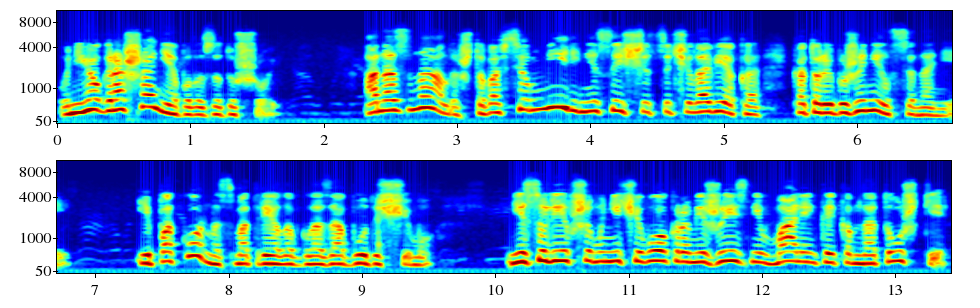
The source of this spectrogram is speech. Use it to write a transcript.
У нее гроша не было за душой. Она знала, что во всем мире не сыщется человека, который бы женился на ней, и покорно смотрела в глаза будущему – не сулившему ничего, кроме жизни в маленькой комнатушке,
